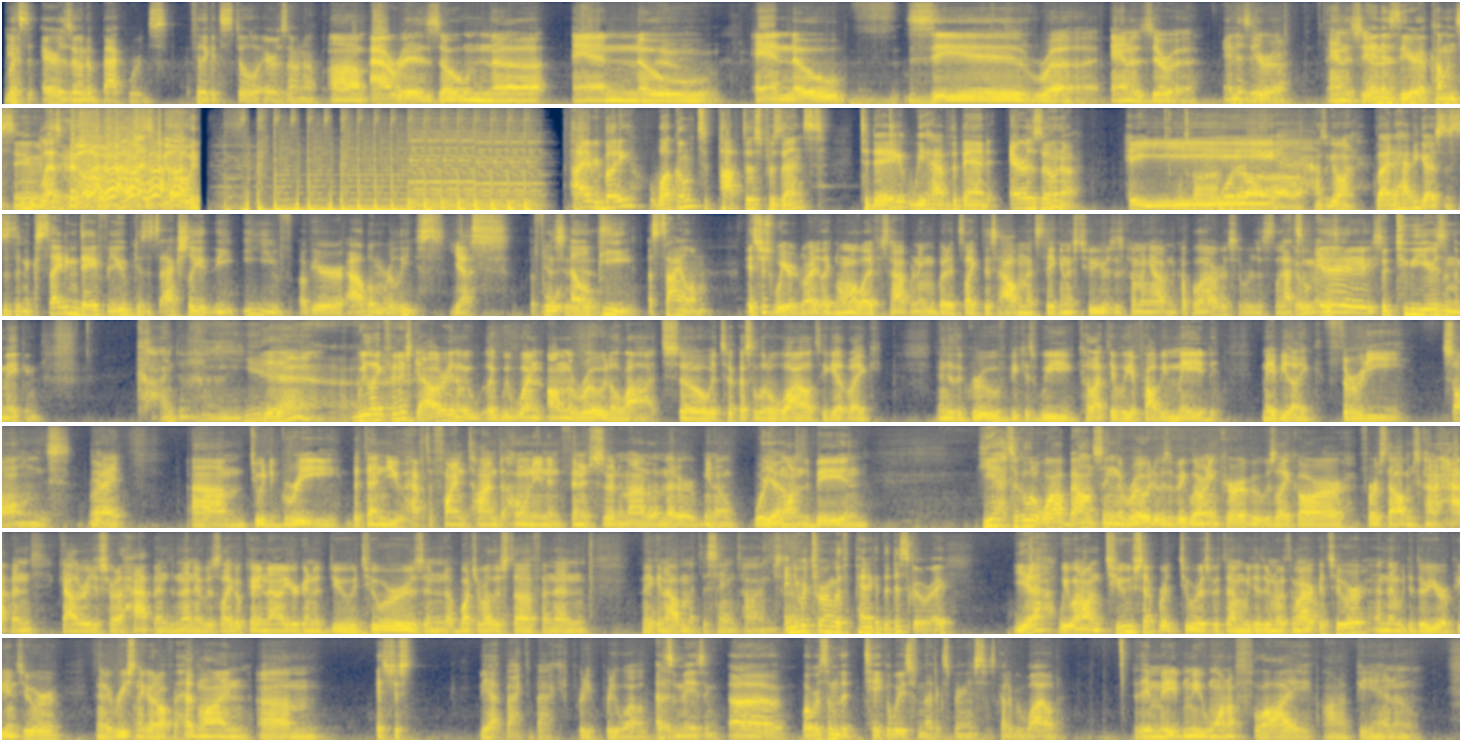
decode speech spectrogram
What's Arizona backwards? I feel like it's still Arizona. Um, Arizona Ano Ano Zira Anazira Anazira. Anazira. Anazira coming soon. Let's go. Let's go. Hi everybody, welcome to Popdust Presents. Today we have the band Arizona. Hey. what's going on? How's it going? Glad to have you guys. This is an exciting day for you because it's actually the eve of your album release. Yes. The full Yes, LP, is. Asylum. It's just weird, right? Like normal life is happening, but it's like this album that's taken us two years is coming out in a couple hours. So we're just like, That's okay. amazing. So two years in the making. Kind of. Yeah. We like finished gallery and then we like we went on the road a lot. So it took us a little while to get like into the groove because we collectively have probably made maybe like 30 songs, Yeah. right? Um, to a degree, but then you have to find time to hone in and finish a certain amount of them that are, you know, where Yeah. you want them to be. And yeah, it took a little while balancing the road. It was a big learning curve. It was like our first album just kind of happened. Gallery just sort of happened, and then it was like, okay, now you're gonna do tours and a bunch of other stuff, and then make an album at the same time. So. And you were touring with Panic at the Disco, right? Yeah, we went on two separate tours with them. We did their North Wow. America tour, and then we did their European tour. And then we recently got off a headline. Um, it's just, yeah, back to back, pretty pretty wild. That's amazing. Uh, what were some of the takeaways from that experience? It's got to be wild. they made me want to fly on a piano,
